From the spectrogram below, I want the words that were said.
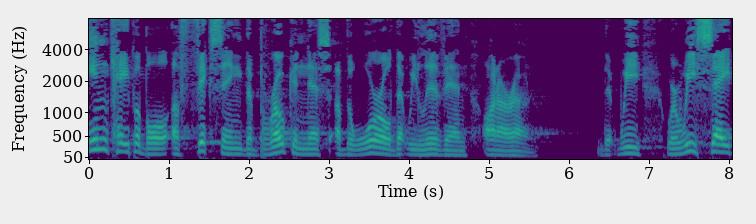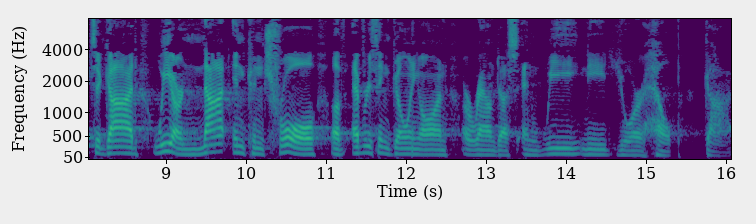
incapable of fixing the brokenness of the world that we live in on our own. That we where we say to God, we are not in control of everything going on around us, and we need your help, God.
